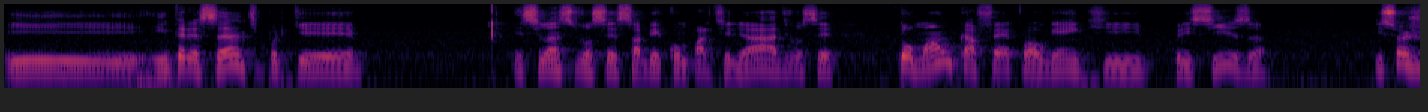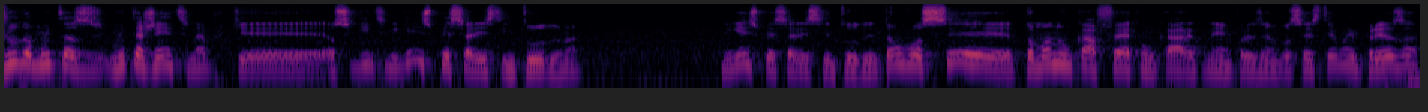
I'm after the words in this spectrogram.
E interessante porque esse lance de você saber compartilhar, de você tomar um café com alguém que precisa, isso ajuda muitas, muita gente, né? Porque é o seguinte, ninguém é especialista em tudo, né? Ninguém é especialista em tudo. Então você, tomando um café com um cara, que nem, por exemplo, vocês têm uma empresa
